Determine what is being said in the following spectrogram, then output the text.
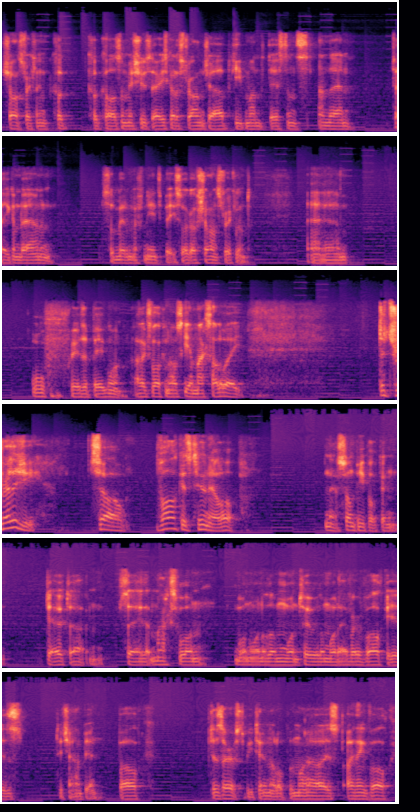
Sean Strickland could could cause some issues there. He's got a strong jab, keep him on the distance, and then take him down and submit him if needs be. So I'll go Sean Strickland. Um, oof, here's a big one. Alex Volkanovski and Max Holloway. The trilogy. So Volk is 2 0 up. Now, some people can doubt that and say that Max won, won one of them, won two of them, whatever. Volk is the champion. Volk deserves to be 2 0 up in my eyes. I think Volk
